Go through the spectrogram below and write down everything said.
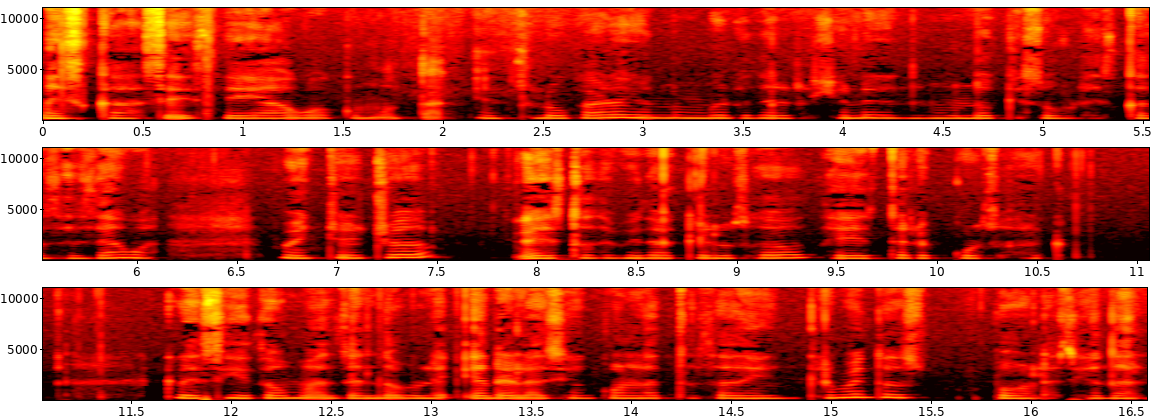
escasez de agua como tal. En su lugar hay un número de regiones en el mundo que sufren escasez de agua. 28. Esto debido a que el uso de este recurso ha crecido más del doble en relación con la tasa de incremento poblacional.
